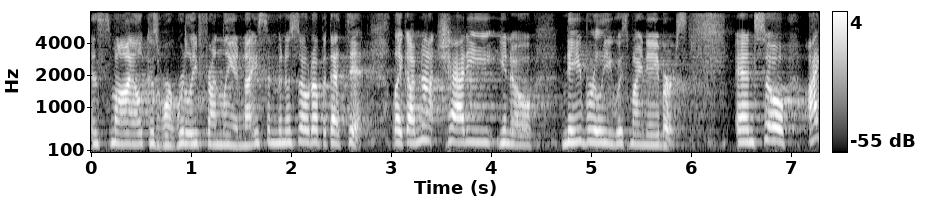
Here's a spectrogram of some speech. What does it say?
and smile because we're really friendly and nice in Minnesota, but that's it. Like I'm not chatty, you know, neighborly with my neighbors. And so I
